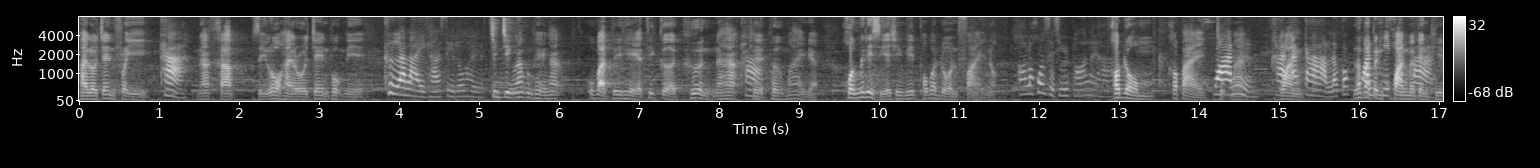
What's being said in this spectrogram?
ไฮโดรเจนฟรีค่ะ นะครับซีโร่ไฮโดรเจนพวกนี้ คืออะไรคะซีโร่ไฮโดรเจนจริง ๆ แล้วคุณเพลงฮะอุบัติเหตุที่เกิดขึ้นนะฮะค่ะ เหตุเพลิงไหม้เนี่ยคนไม่ได้เสียชีวิตเพราะว่าโดนไฟเนาะอ๋อแล้วคนเสียชีวิตเพราะอะไรคะเขาดมเข้าไปควันถูกไหมขาดควัน อากาศแล้วก็แล้วมันเป็นควันมันเป็นต่างๆพิษ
